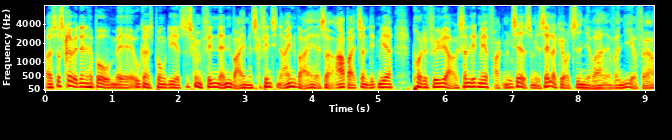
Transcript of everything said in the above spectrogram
Og så skriver jeg den her bog med udgangspunkt i, at så skal man finde en anden vej. Man skal finde sin egen vej, altså arbejde sådan lidt mere portefølje, sådan lidt mere fragmenteret, mm. som jeg selv har gjort, siden jeg var, jeg var 49.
